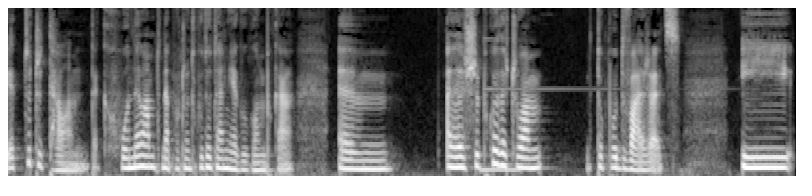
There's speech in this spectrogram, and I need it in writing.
ja to czytałam, tak chłonęłam to na początku totalnie jak gąbka, ale szybko zaczęłam to podważać. I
